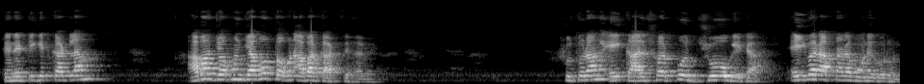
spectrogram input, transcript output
ট্রেনের টিকিট কাটলাম, আবার যখন যাব তখন আবার কাটতে হবে। সুতরাং এই কালসর্প যোগ এটা। এইবার আপনারা মনে করুন,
